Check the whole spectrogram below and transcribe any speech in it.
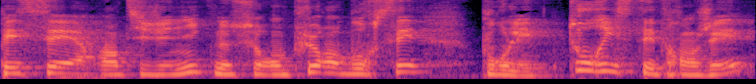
PCR antigéniques ne seront plus remboursés pour les touristes étrangers.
